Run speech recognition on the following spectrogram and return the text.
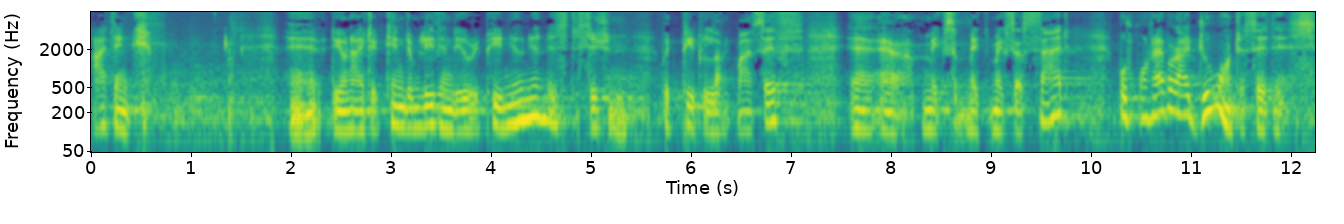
I think uh, the United Kingdom leaving the European Union is a decision with people like myself uh, uh, makes, makes, makes us sad. But whatever I do want to say this,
